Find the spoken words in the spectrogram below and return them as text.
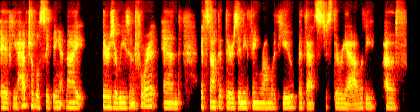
if you have trouble sleeping at night there's a reason for it. And it's not that there's anything wrong with you but that's just the reality of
